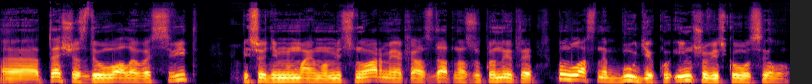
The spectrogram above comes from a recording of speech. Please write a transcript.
е, те, що здивувало весь світ. І сьогодні ми маємо міцну армію, яка здатна зупинити ну, власне будь-яку іншу військову силу.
